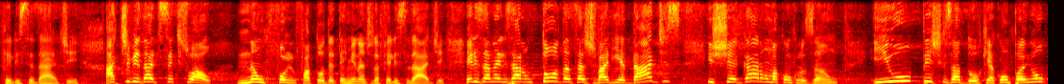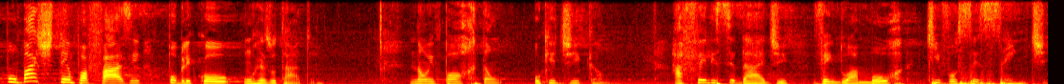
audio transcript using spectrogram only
felicidade. Atividade sexual não foi o fator determinante da felicidade. Eles analisaram todas as variedades e chegaram a uma conclusão. E o pesquisador que acompanhou por mais tempo a fase publicou um resultado. Não importam o que digam. A felicidade vem do amor que você sente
